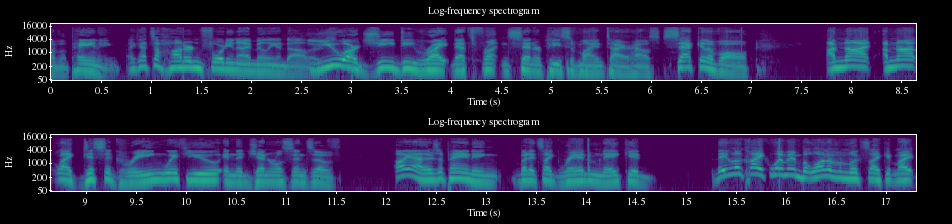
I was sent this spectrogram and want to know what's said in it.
of a painting, Like that's 149 million dollars. you are GD right. That's front and center piece of my entire house. Second of all, I'm not I'm not like disagreeing with you in the general sense of oh yeah, there's a painting, but it's like random naked. They look like women, but one of them looks like it might.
